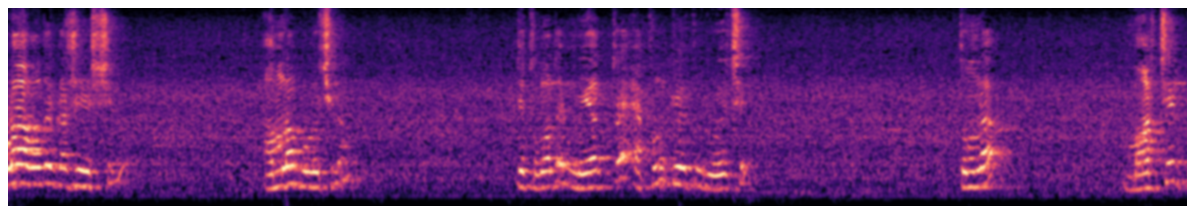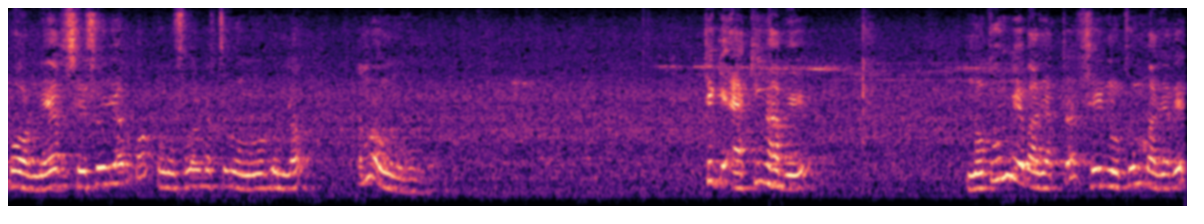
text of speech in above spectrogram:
ওরা আমাদের কাছে এসেছিল। আমরা বলেছিলাম যে তোমাদের মেয়াদটা এখনও যেহেতু রয়েছে, তোমরা মার্চের পর মেয়াদ শেষ হয়ে যাওয়ার পর পৌরসভার কাছ থেকে অনুমোদন নাও, আমরা অনুমোদন দেব ঠিক একইভাবে নতুন যে বাজারটা, সেই নতুন বাজারের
